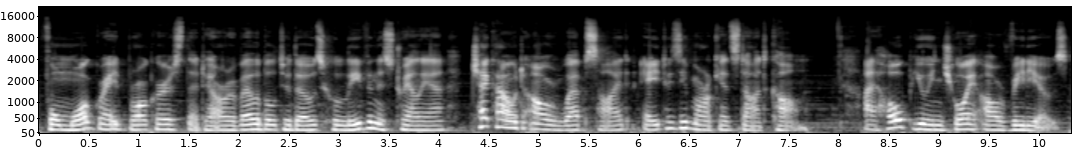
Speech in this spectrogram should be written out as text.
For more great brokers that are available to those who live in Australia, check out our website atozmarkets.com. I hope you enjoy our videos.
